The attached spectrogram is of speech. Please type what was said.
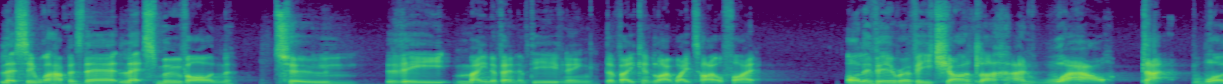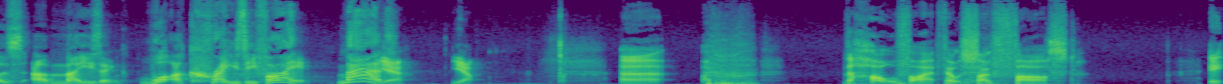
let's see what happens there. Let's move on to Hmm. the main event of the evening, the vacant lightweight title fight. Oliveira v Chandler, and wow, that was amazing. What a crazy fight. Mad. Yeah, yeah. Uh, the whole fight felt so fast. It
